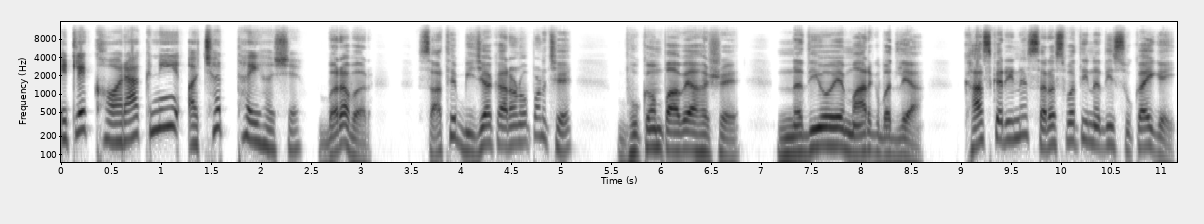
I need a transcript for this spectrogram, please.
એટલે ખોરાકની અછત થઈ હશે. બરાબર. સાથે બીજા કારણો પણ છે. ભૂકંપ આવ્યા હશે. નદીઓએ માર્ગ બદલ્યા. ખાસ કરીને સરસ્વતી નદી સુકાઈ ગઈ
